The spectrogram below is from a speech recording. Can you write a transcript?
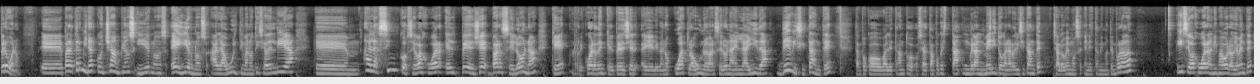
Pero bueno, eh, para terminar con Champions y irnos, e irnos a la última noticia del día, eh, a las 5 se va a jugar el PSG Barcelona, que recuerden que el PSG eh, le ganó 4 a 1 al Barcelona en la ida de visitante. Tampoco vale tanto, o sea, tampoco está un gran mérito ganar de visitante, ya lo vemos en esta misma temporada. Y se va a jugar a la misma hora, obviamente,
